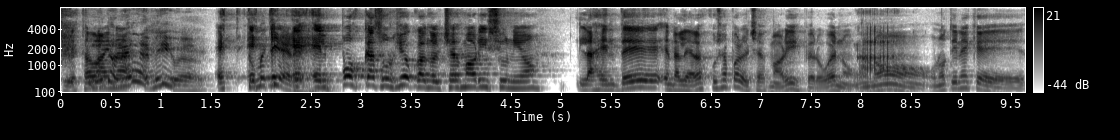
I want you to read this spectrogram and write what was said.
Si esta no vaina... de mí, weón. Este- ¿Tú me este- quieres? El, el podcast surgió cuando el chef Maurice se unió. La gente en realidad lo escucha por el chef Maurice, pero bueno, uno, uno tiene que.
